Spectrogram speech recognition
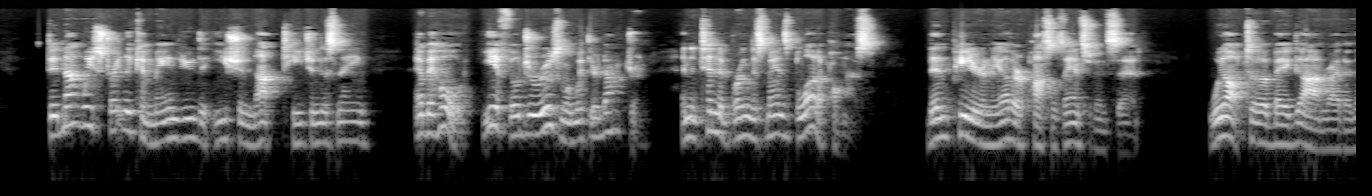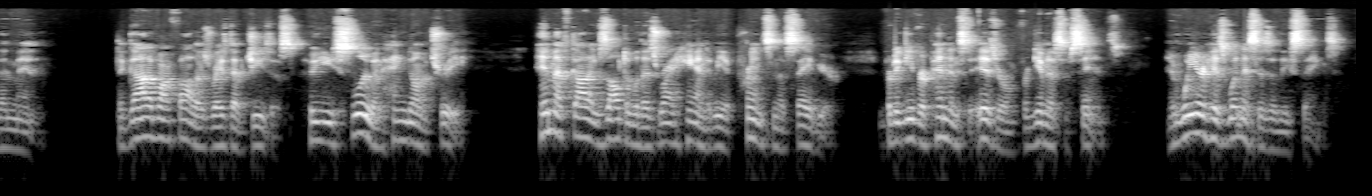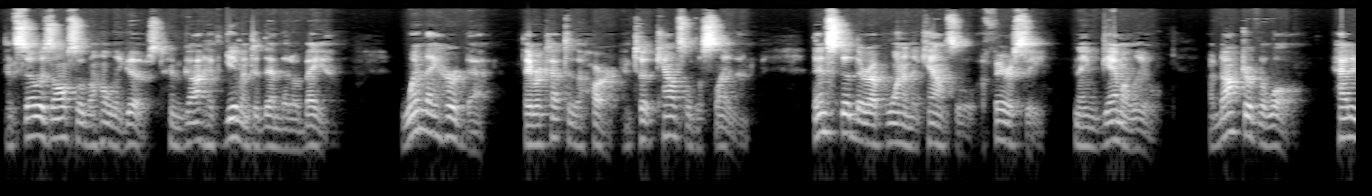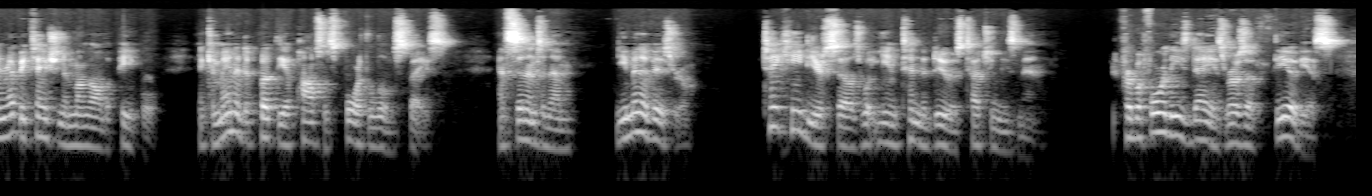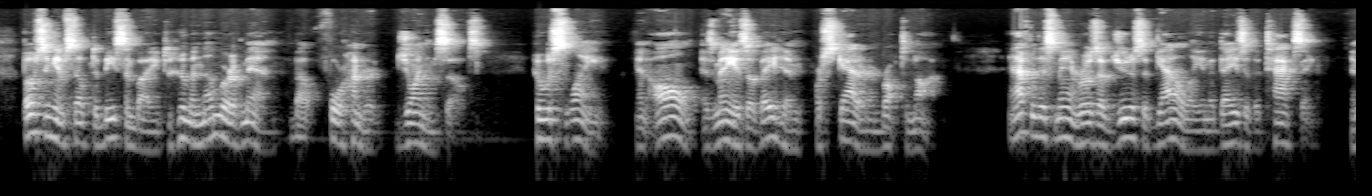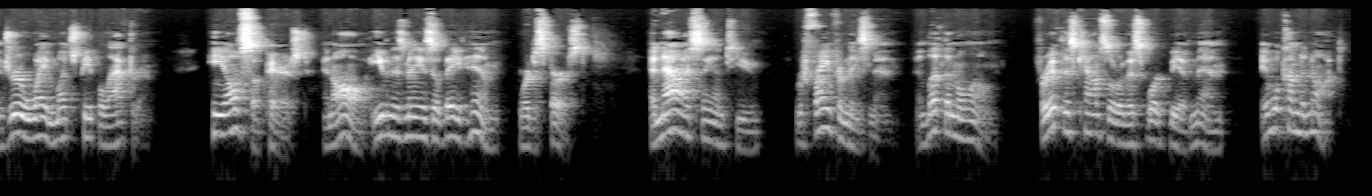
Did not we straitly command you that ye should not teach in this name? And behold, ye have filled Jerusalem with your doctrine, and intend to bring this man's blood upon us. Then Peter and the other apostles answered and said, We ought to obey God rather than men. The God of our fathers raised up Jesus, who ye slew and hanged on a tree. Him hath God exalted with his right hand to be a prince and a savior, for to give repentance to Israel and forgiveness of sins. And we are his witnesses of these things, and so is also the Holy Ghost, whom God hath given to them that obey him. When they heard that, they were cut to the heart, and took counsel to slay them. Then stood there up one in the council, a Pharisee, named Gamaliel, a doctor of the law, having reputation among all the people and commanded to put the apostles forth a little space, and said unto them, Ye men of Israel, take heed to yourselves what ye intend to do as touching these men. For before these days rose up Theudas, boasting himself to be somebody, to whom a number of men, about four hundred, joined themselves, who was slain, and all, as many as obeyed him, were scattered and brought to naught. After this man rose up Judas of Galilee in the days of the taxing, and drew away much people after him he also perished, and all, even as many as obeyed him, were dispersed. And now I say unto you, refrain from these men, and let them alone. For if this counsel or this work be of men, it will come to naught.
